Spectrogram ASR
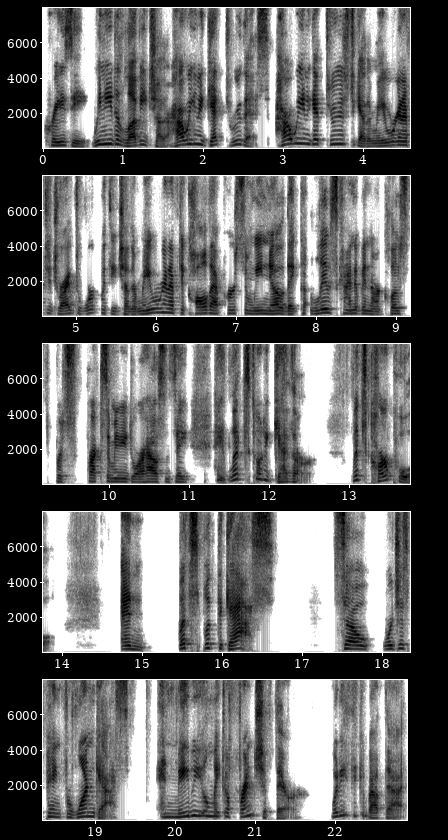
Crazy. We need to love each other. How are we going to get through this? How are we going to get through this together? Maybe we're going to have to drive to work with each other. Maybe we're going to have to call that person we know that lives kind of in our close proximity to our house and say, hey, let's go together let's carpool and let's split the gas. So we're just paying for one gas and maybe you'll make a friendship there. What do you think about that?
